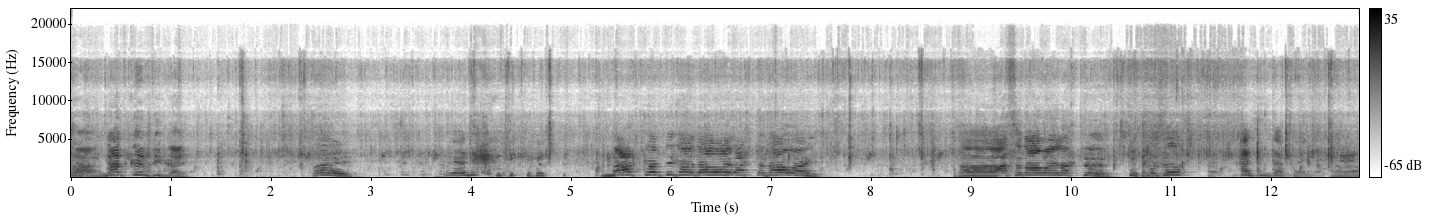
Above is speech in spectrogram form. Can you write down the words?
हा नाच करते काय? नाच करते काय? दावाय लागतं दावाय. हा असं दावाय लागतं. कसं? असं दाखवायला हा.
